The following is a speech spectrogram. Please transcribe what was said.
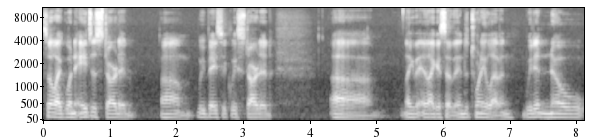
So like when Aeges started, um, we basically started, uh, like like I said, the end of 2011. We didn't know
